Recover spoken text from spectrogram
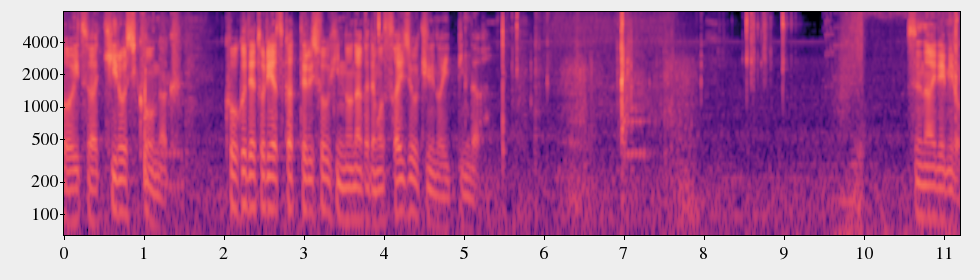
こいつはキロシ工学ここで取り扱ってる商品の中でも最上級の一品だ。繋いでみろ。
